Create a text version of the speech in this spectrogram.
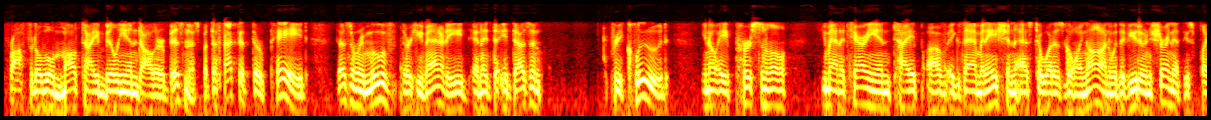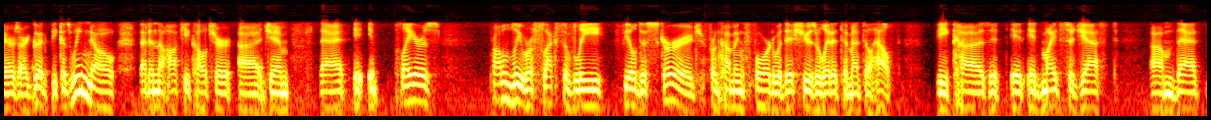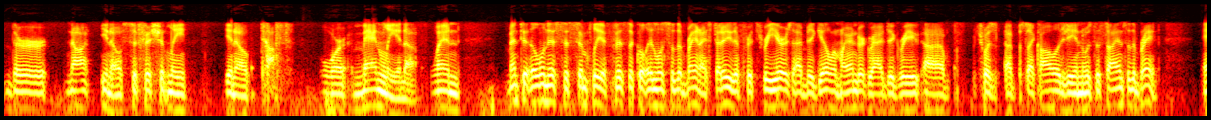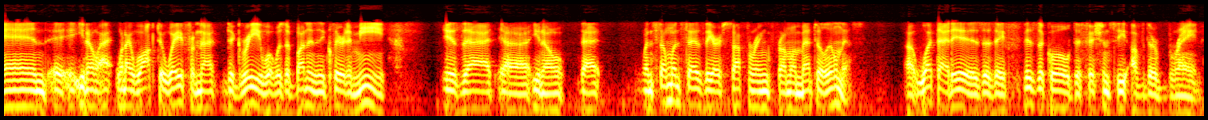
profitable multi-billion dollar business. But the fact that they're paid doesn't remove their humanity, and it, it doesn't preclude, you know, a personal humanitarian type of examination as to what is going on with a view to ensuring that these players are good. Because we know that in the hockey culture, uh, Jim, that it, it, players probably reflexively feel discouraged from coming forward with issues related to mental health because it, it, it might suggest um, that they're not, you know, sufficiently, you know, tough or manly enough. When mental illness is simply a physical illness of the brain. I studied it for three years at McGill in my undergrad degree, uh, which was uh, psychology and was the science of the brain. And, uh, you know, I, when I walked away from that degree, what was abundantly clear to me is that uh, you know that when someone says they are suffering from a mental illness, uh, what that is is a physical deficiency of their brain,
